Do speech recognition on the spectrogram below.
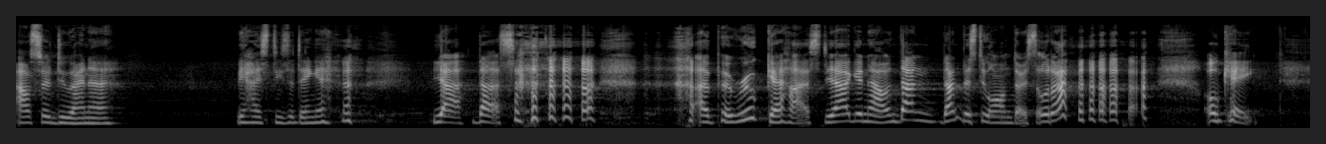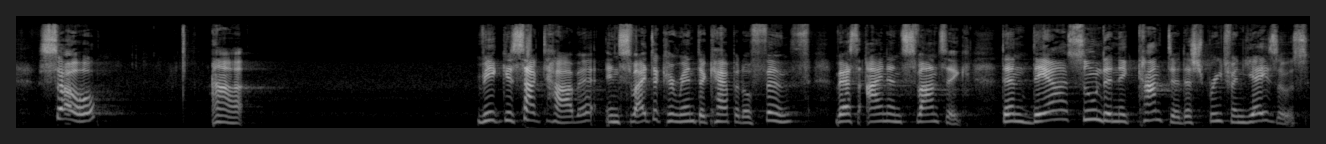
außer du eine, wie heißt diese Dinge? ja, das. eine Perücke hast, ja genau, und dann, dann bist du anders, oder? okay, so, uh, wie ich gesagt habe, in 2. Korinther Kapitel 5, Vers 21, denn der Sünde nicht kannte, das spricht von Jesus,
